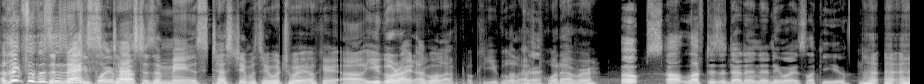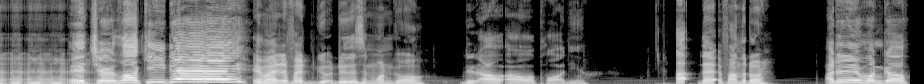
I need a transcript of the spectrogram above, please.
I think so. This the is a next test map. is a maze. Test chamber three. Which way? Okay. Uh, you go right. I go left. Okay, you go Okay. left. Whatever. Oops. Uh, left is a dead end anyways. Lucky you. it's It's your lucky day. Imagine if I do this in one go. Dude, I'll I'll applaud you. Ah, there. I found the door. I did it in one go.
